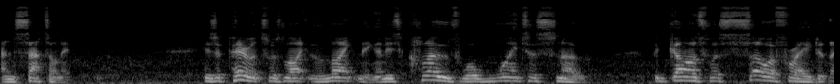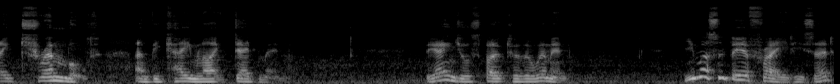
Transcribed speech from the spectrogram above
and sat on it. His appearance was like lightning, and his clothes were white as snow. The guards were so afraid that they trembled and became like dead men. The angel spoke to the women. You mustn't be afraid, he said.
